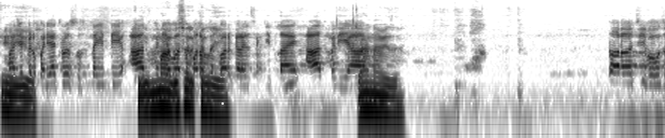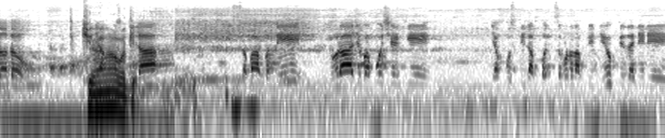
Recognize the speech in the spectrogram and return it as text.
ए माझ्याकडे बऱ्याच वेळ सूचना येते. करायला सांगितलंय. आतमध्ये या. काय नाव आहे तानाजी भाऊ जाधव. खेळा नाव सभापती युवराज बापू शेळके या कुस्तीला पंच म्हणून आपली नियुक्ती झालेली.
